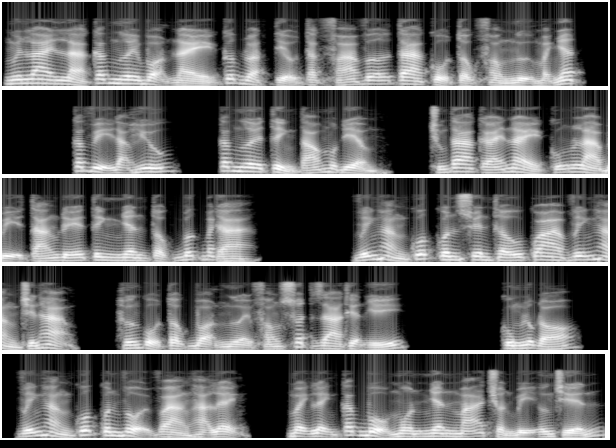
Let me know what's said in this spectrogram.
nguyên lai là các ngươi bọn này cướp đoạt tiểu tặc phá vỡ ta cổ tộc phòng ngự mạnh nhất. Các vị đạo hữu, các ngươi tỉnh táo một điểm, chúng ta cái này cũng là bị táng đế tinh nhân tộc bức bách ra. Vĩnh hằng quốc quân xuyên thấu qua vĩnh hằng chiến hạm, hướng cổ tộc bọn người phóng xuất ra thiện ý. Cùng lúc đó, vĩnh hằng quốc quân vội vàng hạ lệnh, mệnh lệnh các bộ môn nhân mã chuẩn bị ứng chiến,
